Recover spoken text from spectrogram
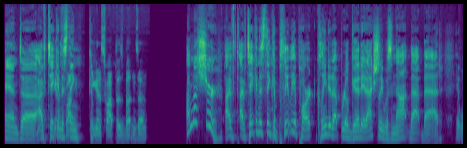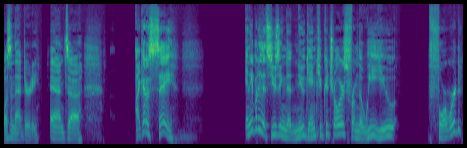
And uh, I've taken this swap- thing You gonna swap those buttons out? I'm not sure. I've I've taken this thing completely apart, cleaned it up real good. It actually was not that bad. It wasn't that dirty. And uh, I gotta say, anybody that's using the new GameCube controllers from the Wii U forward,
